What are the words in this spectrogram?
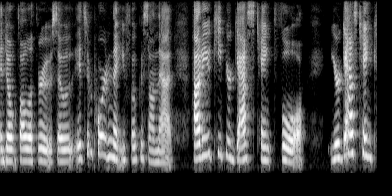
and don't follow through. So, it's important that you focus on that. How do you keep your gas tank full? Your gas tank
